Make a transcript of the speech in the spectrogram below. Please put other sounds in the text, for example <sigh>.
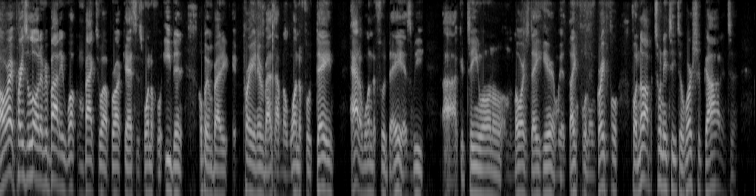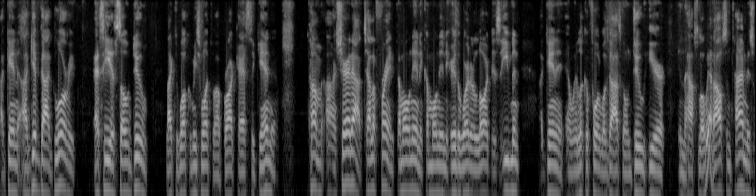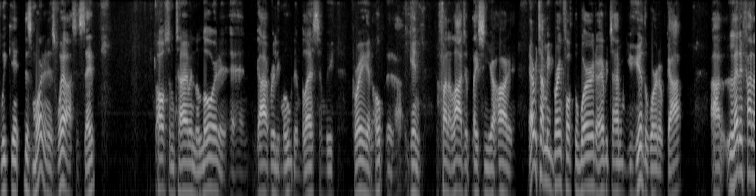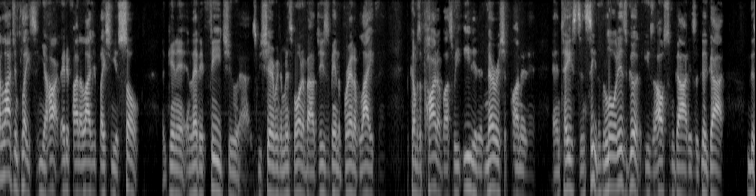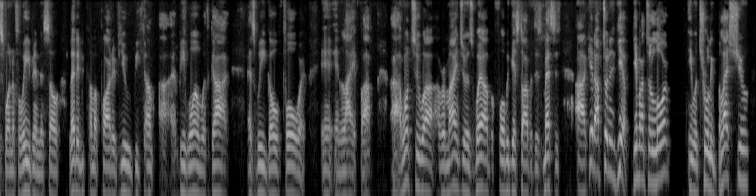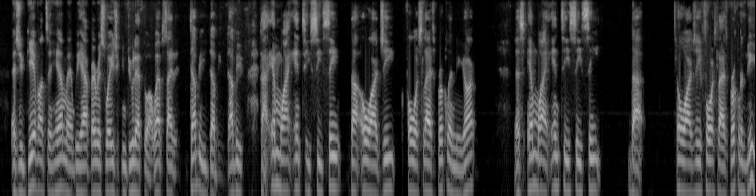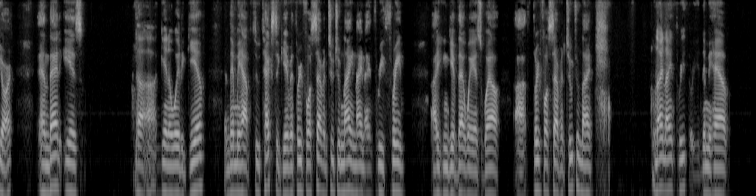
All right, praise the Lord, everybody. Welcome back to our broadcast this wonderful evening. Hope everybody praying everybody's having a wonderful day. Had a wonderful day as we uh, continue on, on the Lord's Day here, and we're thankful and grateful for another opportunity to worship God and to again uh, give God glory as He is so due. Like to welcome each one to our broadcast again and come uh, share it out. Tell a friend, come on in and come on in and hear the word of the Lord this evening again, and we're looking forward to what God's going to do here in the house of Lord. We had an awesome time this weekend, this morning as well, I should say. Awesome time in the Lord, and, and God really moved and blessed, and we pray and hope that uh, again find a larger place in your heart. And every time you bring forth the word, or every time you hear the word of God, uh, let it find a lodging place in your heart. Let it find a lodging place in your soul. Again, and let it feed you. Uh, as we shared with them this morning about Jesus being the bread of life and becomes a part of us. We eat it and nourish upon it and, and taste and see that the Lord is good. He's an awesome God. He's a good God this wonderful evening. And so let it become a part of you, become uh, and be one with God as we go forward in, in life. Uh, I want to uh, remind you as well before we get started with this message, uh, get opportunity to give. Give unto the Lord. He will truly bless you as you give unto him. And we have various ways you can do that through our website at www.myntcc.org forward slash Brooklyn, New York. That's myntcc dot org forward slash Brooklyn, New York. And that is, uh, again, a way to give. And then we have through text to give at 347 229 9933. Uh, You can give that way as well. Uh, 347 229 9933. Then we have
